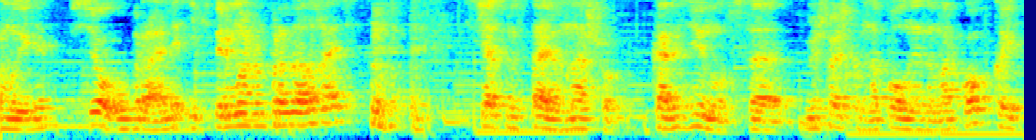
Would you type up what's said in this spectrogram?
все промыли, все убрали, и теперь можем продолжать. Сейчас мы ставим нашу корзину с мешочком, наполненной морковкой,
